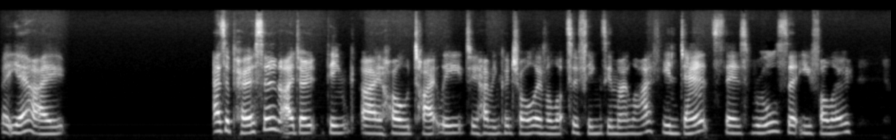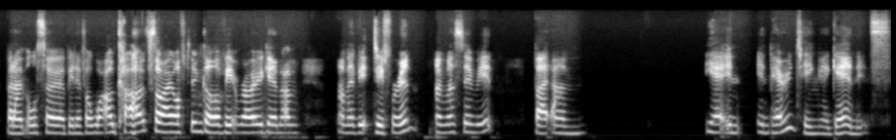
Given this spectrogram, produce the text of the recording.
but yeah, I, as a person, I don't think I hold tightly to having control over lots of things in my life. In dance, there's rules that you follow, but I'm also a bit of a wild card, so I often go a bit rogue and I'm I'm a bit different, I must admit. But um yeah, in in parenting again, it's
